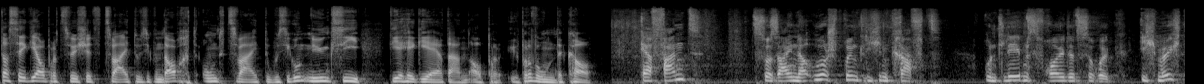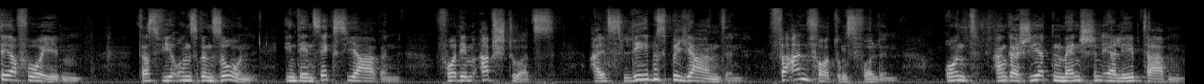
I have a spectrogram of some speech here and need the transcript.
das sei aber zwischen 2008 und 2009 gewesen. Die hätte er dann aber überwunden gehabt. Er fand zu seiner ursprünglichen Kraft und Lebensfreude zurück. Ich möchte hervorheben, dass wir unseren Sohn in den sechs Jahren vor dem Absturz als lebensbejahenden, verantwortungsvollen und engagierten Menschen erlebt haben.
